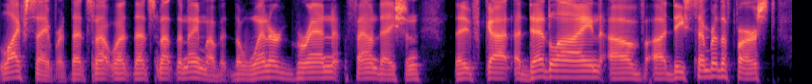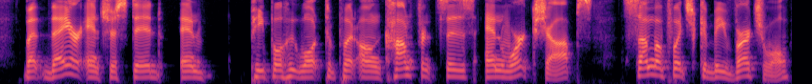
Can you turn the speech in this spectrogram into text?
lifesaver. That's not what that's not the name of it. The Wenner-Gren Foundation. They've got a deadline of uh, December the 1st, but they are interested in people who want to put on conferences and workshops, some of which could be virtual.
